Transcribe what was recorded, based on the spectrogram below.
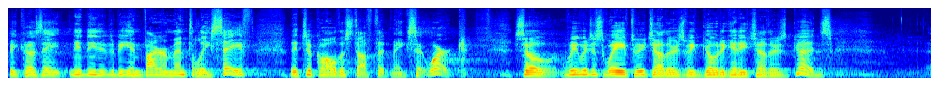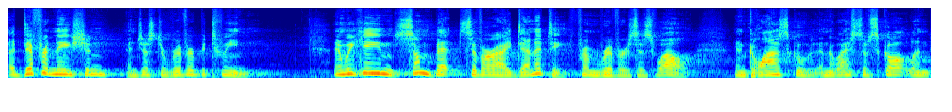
because they needed to be environmentally safe. They took all the stuff that makes it work. So we would just wave to each other as we'd go to get each other's goods a different nation, and just a river between. And we gain some bits of our identity from rivers as well. In Glasgow, in the west of Scotland,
